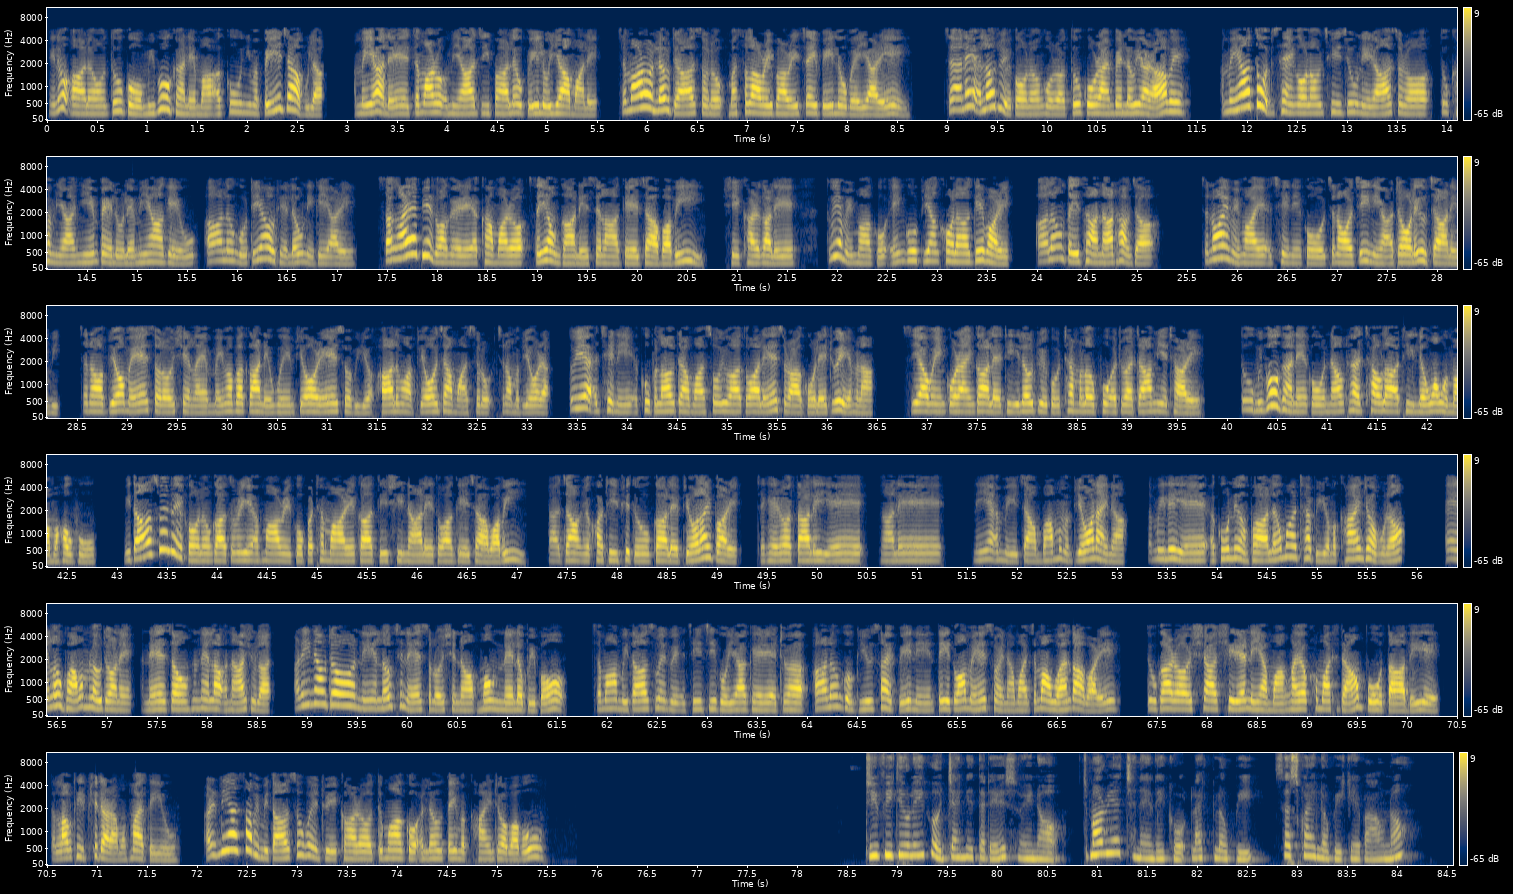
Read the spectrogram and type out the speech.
နင်တို့အားလုံးသူ့ကိုမိဖို့ခံထဲမှာအကူအညီမပေးကြဘူးလားအမေကလည်းကျမတို့အများကြီးဘာလုပ်ပေးလို့ရမှာလဲကျမတို့လောက်တာဆိုလို့မဆလာတွေဘာတွေကြိတ်ပေးလို့ပဲရတယ်ကျန်တဲ့အလုပ်တွေအကုန်လုံးကိုတော့သူကိုယ်တိုင်ပဲလုပ်ရတာပဲအမေကသူ့တစ်ချိန်ကုန်လုံးချီကျူးနေတာဆိုတော့သူခမညာညင်းပယ်လို့လည်းမရခဲ့ဘူးအားလုံးကိုတယောက်တည်းလုပ်နေခဲ့ရတယ်15ရက်ပြည့်သွားခဲ့တဲ့အခါမှာတော့ဇေယုံကနေဆင်လာခဲ့ကြပါပြီရှေခါကလည်း သူ့ရဲ့မိမကိုအင်ကိုပြန်ခေါ်လာခဲ့ပါတယ်အားလုံးသိချနားထောင်ကြကျွန်တော်ရဲ့မိမရဲ့အခြေအနေကိုကျွန်တော်ကြည့်နေရအတော်လေးကိုကြားနေပြီကျွန်တော်ပြောမယ်ဆိုလို့ရှင်လဲမိမဘက်ကနေဝင်ပြောတယ်ဆိုပြီးတော့အားလုံးကပြောကြမှာဆိုလို့ကျွန်တော်မပြောတာသူ့ရဲ့အခြေအနေအခုဘလောက်တောင်မှဆိုးရွားသွားလဲဆိုတာကိုလည်းတွေ့ရမလားဆရာဝန်ကိုယ်တိုင်ကလည်းဒီအလုပ်တွေကိုထပ်မလုပ်ဖို့အတွက်တားမြစ်ထားတယ်။သူမိဖို့ခံတဲ့ကိုနောက်ထပ်6လအထိလုံးဝဝင်မှာမဟုတ်ဘူးမိသားစုတွေအကုန်လုံးကသူတို့ရဲ့အမှားတွေကိုပထမတွေကသိရှိနားလည်သွားခဲ့ကြပါပြီ။ဒါကြောင့်ရခတိဖြစ်သူကလည်းပြောလိုက်ပါတယ်။တကယ်တော့သားလေးရဲ့ငါလည်း နင်းရဲ့အမေကြောင့်ဘာမှမပြောနိုင်တာ။သမီးလေးရဲ့အခုနင်းကိုဘာအလုံးမထပ်ပြီးတော့မခိုင်းတော့ဘူးနော်။အိမ်လို့ဘာမှမလုပ်တော့နဲ့အနည်းဆုံးနှစ်နှစ်လောက်အနားယူလိုက်။အဒီနောက်တော့နင်းလှုပ်ချင်တယ်ဆိုလို့ရှင်တော့မုံနဲ့လှုပ်ပေးပေါ့။ကျမမိသားစုဝင်တွေအကြီးကြီးကိုရခဲ့တဲ့အတွက်အားလုံးကိုဂယူဆိုင်ပေးနေတည်သွားမယ်ဆိုရင်တော့မှကျမဝမ်းသာပါတယ်။သူကတော့ရှာရှည်တဲ့နေရာမှာငါရောက်ခမထထောင်ပိုးသားသေးတယ်။ဒီလောက်ထိဖြစ်တာတော့မမှတ်သေးဘူး။အဒီနေ့ကစပြီးမိသားစုဝင်တွေကတော့သူမကိုအလုံးသိမ့်မခိုင်းတော့ပါဘူး။ဒီဗီဒီယိုလေးကိုကြိုက်နေတဲ့တဲ့ဆိုရင်တော့ ကျမတို့ရဲ့ channel လေးကို like လုပ်ပြီး subscribe လုပ်ပေးခဲ့ပါအောင်နော်။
